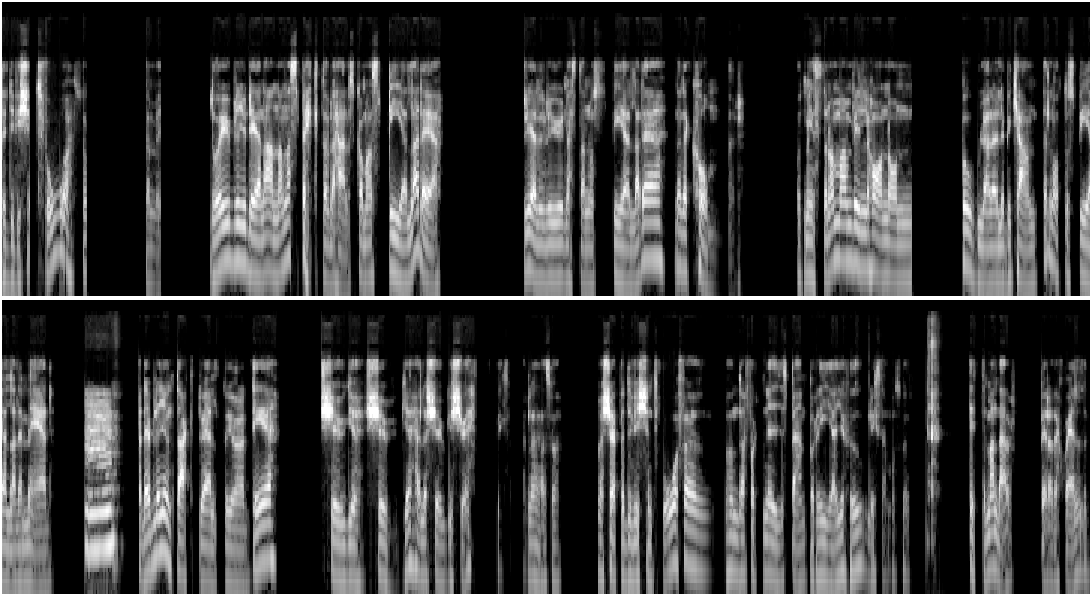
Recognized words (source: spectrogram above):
The Division 2. Som, som, då är ju, blir ju det en annan aspekt av det här. Ska man spela det så gäller det ju nästan att spela det när det kommer. Åtminstone om man vill ha någon polare eller bekant eller något att spela det med. Mm. För det blir ju inte aktuellt att göra det 2020 eller 2021. Liksom. Eller alltså, man köper Division 2 för 149 spänn på rea, juhu, liksom. och så sitter man där och spelar det själv.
